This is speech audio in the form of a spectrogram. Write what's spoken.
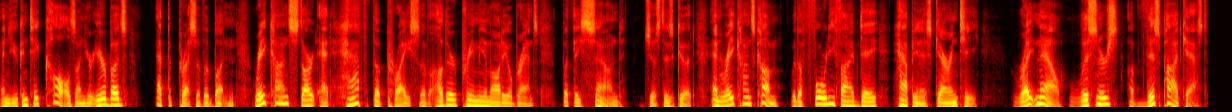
and you can take calls on your earbuds at the press of a button. Raycons start at half the price of other premium audio brands, but they sound just as good. And Raycons come with a 45 day happiness guarantee. Right now, listeners of this podcast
